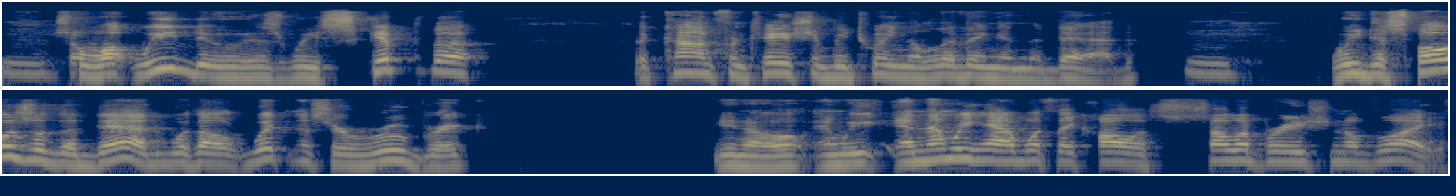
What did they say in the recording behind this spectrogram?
Mm. So, what we do is we skip the the confrontation between the living and the dead. Mm. We dispose of the dead without witness or rubric, you know, and we and then we have what they call a celebration of life,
